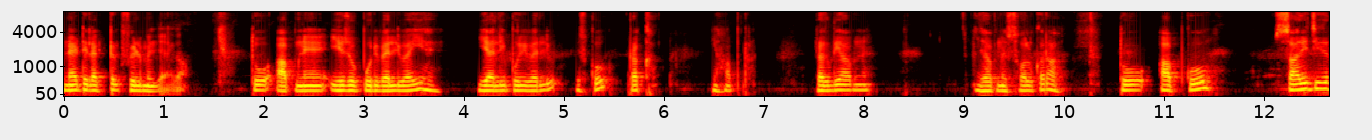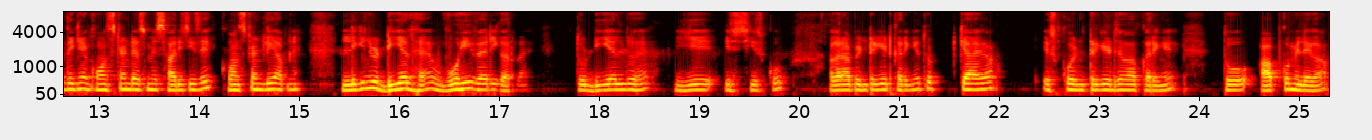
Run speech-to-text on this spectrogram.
नेट इलेक्ट्रिक फ़ील्ड मिल जाएगा। तो आपने ये जो पूरी वैल्यू आई है, ये वाली पूरी वैल्यू इसको रखा यहाँ पर। रख दिया आपने। जब आपने सॉल्व करा तो आपको सारी चीज़ें देखिए कांस्टेंट है इसमें सारी चीज़ें कांस्टेंट ली आपने। लेकिन जो डीएल है, वो ही वेरी कर रहा है। तो डीएल जो है, ये इस चीज़ को अगर आप इंटीग्रेट करेंगे तो क्या आएगा? इसको इंटीग्रेट जब आप करेंगे तो आपको मिलेगा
